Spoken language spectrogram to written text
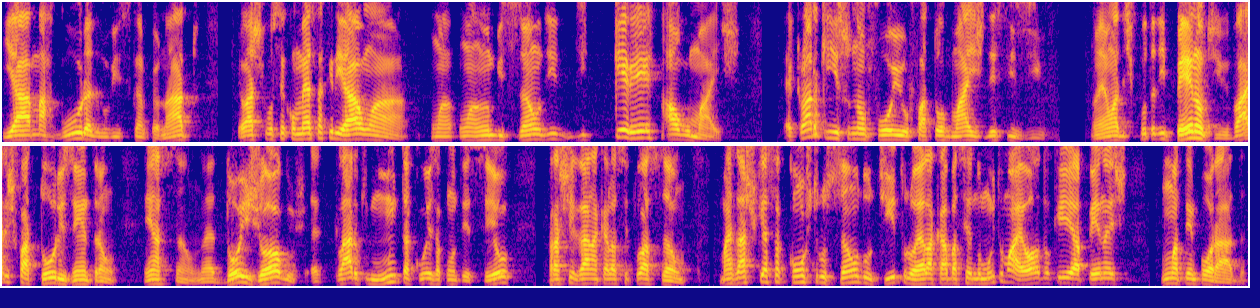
e a amargura do vice-campeonato, eu acho que você começa a criar uma, uma, uma ambição de, de querer algo mais. É claro que isso não foi o fator mais decisivo. Não é uma disputa de pênalti, vários fatores entram em ação. Né? Dois jogos, é claro que muita coisa aconteceu para chegar naquela situação mas acho que essa construção do título ela acaba sendo muito maior do que apenas uma temporada.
